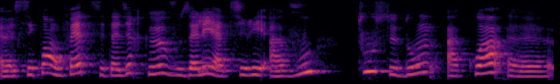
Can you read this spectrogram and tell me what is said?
Euh, c'est quoi en fait? C'est-à-dire que vous allez attirer à vous tout ce dont à quoi euh,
